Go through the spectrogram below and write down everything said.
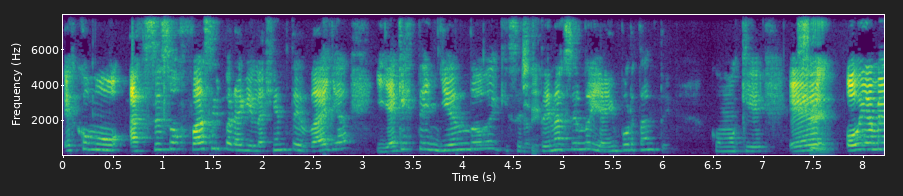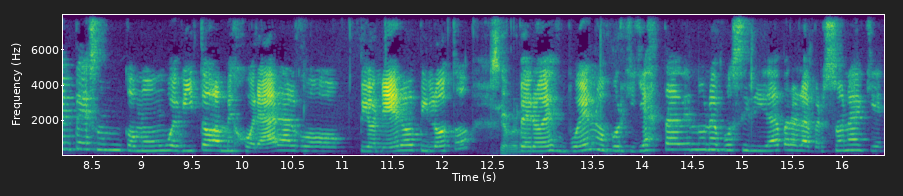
es como acceso fácil para que la gente vaya y ya que estén yendo y que se lo Sí. estén haciendo ya es importante. Como que Sí. obviamente es un como un huevito a mejorar algo pionero, piloto, Sí, es verdad. pero es bueno porque ya está dando una posibilidad para la persona que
